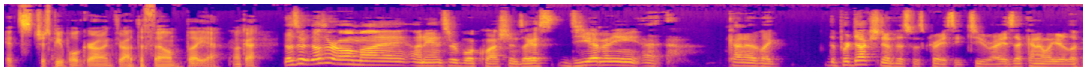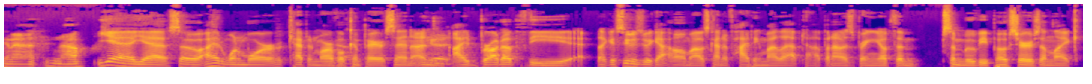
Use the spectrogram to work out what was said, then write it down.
it's just people growing throughout the film. But yeah, okay. Those are those are all my unanswerable questions. I guess. Do you have any uh, kind of like the production of this was crazy too, right? Is that kind of what you're looking at now? Yeah, yeah. So I had one more Captain Marvel Yeah. comparison, and Good. I brought up the like as soon as we got home, I was kind of hiding my laptop, and I was bringing up the some movie posters, and like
